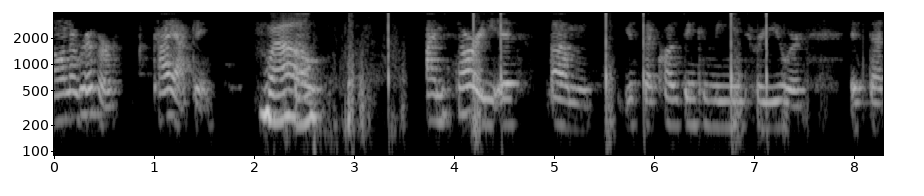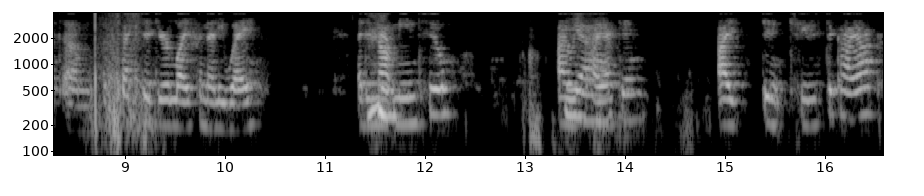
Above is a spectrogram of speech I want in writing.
on a river kayaking. wow. So I'm sorry if um if that caused inconvenience for you or if that um affected your life in any way. I did not mean to. I was Yeah. kayaking. I didn't choose to kayak.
